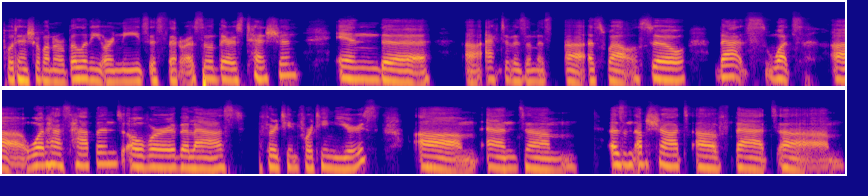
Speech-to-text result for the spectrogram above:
potential vulnerability or needs, etc. So there's tension in the uh, activism as, uh, as well. So that's what's uh, what has happened over the last 13, 14 years. Um, and um, as an upshot of that um,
